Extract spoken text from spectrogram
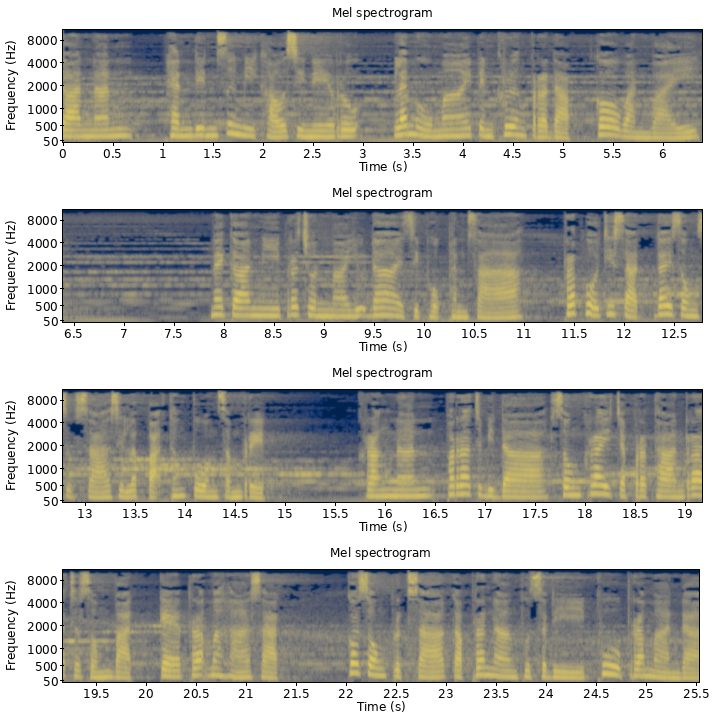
การนั้นแผ่นดินซึ่งมีเขาสิเนรุ และหมู่ไม้เป็นเครื่องประดับก็หวั่นไหว ในการมีพระชนมายุได้สิบหกพรรษา พระโพธิสัตว์ได้ทรงศึกษาศิลปะทั้งปวงสำเร็จ ครั้งนั้นพระราชบิดาทรงใคร่จะประทานราชสมบัติแก่พระมหาสัตว์ ก็ทรงปรึกษากับพระนางผุษดีผู้พระมารดา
